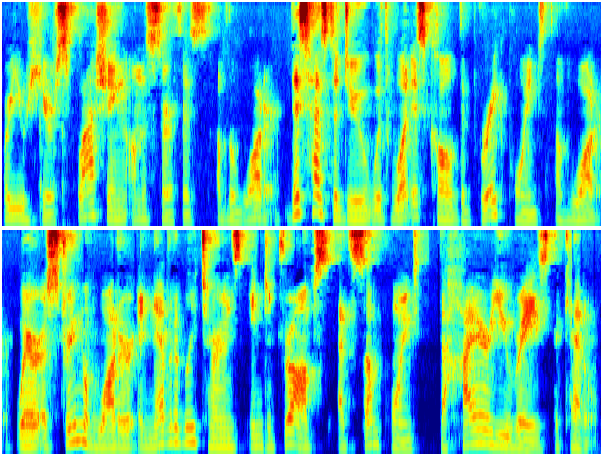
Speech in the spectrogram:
where you hear splashing on the surface of the water. This has to do with what is called the break point of water, where a stream of water inevitably turns into drops at some point the higher you raise the kettle.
